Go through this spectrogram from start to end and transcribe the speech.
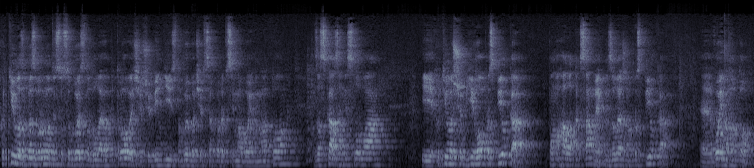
Хотілося б звернутися особисто до Олега Петровича, щоб він дійсно вибачився перед всіма воїнами АТО за сказані слова. І хотілося, щоб його проспілка допомагала так само, як незалежна проспілка е, воїнам АТО.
